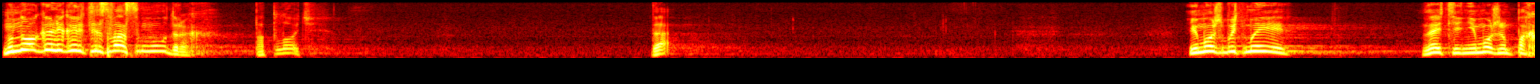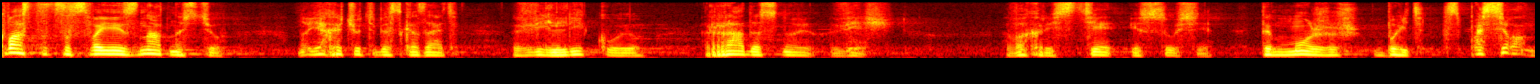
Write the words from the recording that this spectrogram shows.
Много ли, говорит, из вас мудрых? По плоти. Да? И, может быть, мы, знаете, не можем похвастаться своей знатностью – но я хочу тебе сказать великую, радостную вещь. Во Христе Иисусе ты можешь быть спасен.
